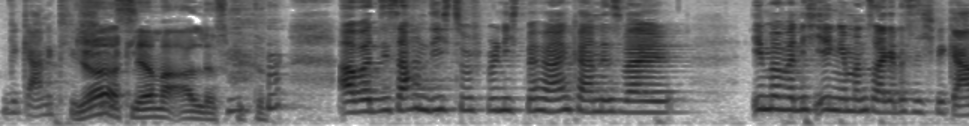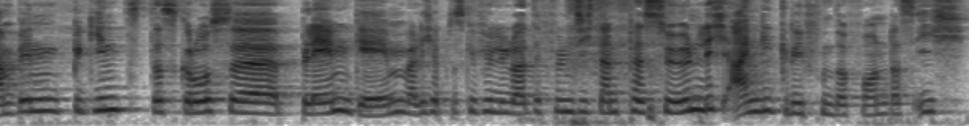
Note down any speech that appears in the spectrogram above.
vegane Klischees. Ja, erklär mal alles, bitte. Aber die Sachen, die ich zum Beispiel nicht mehr hören kann, ist, weil immer wenn ich irgendjemand sage, dass ich vegan bin, beginnt das große Blame-Game, weil ich habe das Gefühl, die Leute fühlen sich dann persönlich angegriffen davon, dass ich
